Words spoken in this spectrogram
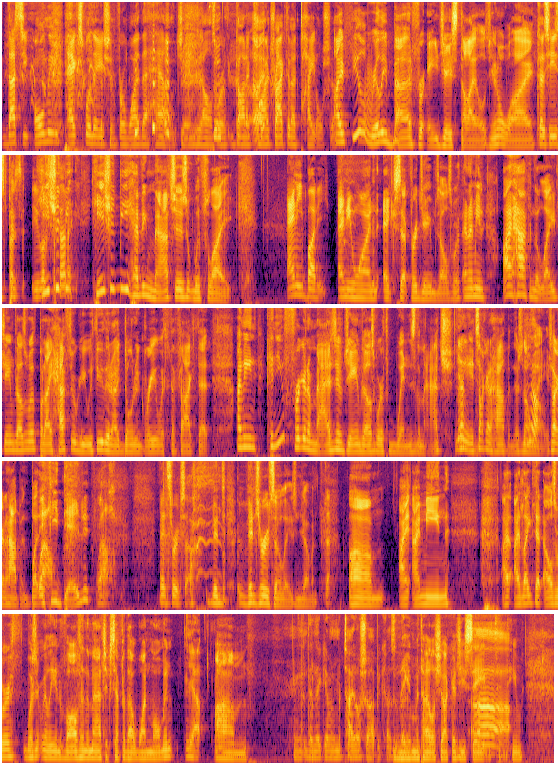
That's the only explanation for why the hell James Ellsworth got a contract and a title shot. I feel really bad for AJ Styles. You know why? Because he's he looks should pathetic. be he should be having matches with like Anybody. anyone except for James Ellsworth. And I mean, I happen to like James Ellsworth, but I have to agree with you that I don't agree with the fact that I mean, can you friggin' imagine if James Ellsworth wins the match? Yeah. I mean, it's not gonna happen. There's no, No. way. It's not gonna happen. But Well. if he did, Well, Vince Russo. Vince, Vince Russo, ladies and gentlemen. Um, I, I mean, I, I like that Ellsworth wasn't really involved in the match except for that one moment. yeah. Um, And then they give him a title shot because of that. they it. gave him a title shot because you say team.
